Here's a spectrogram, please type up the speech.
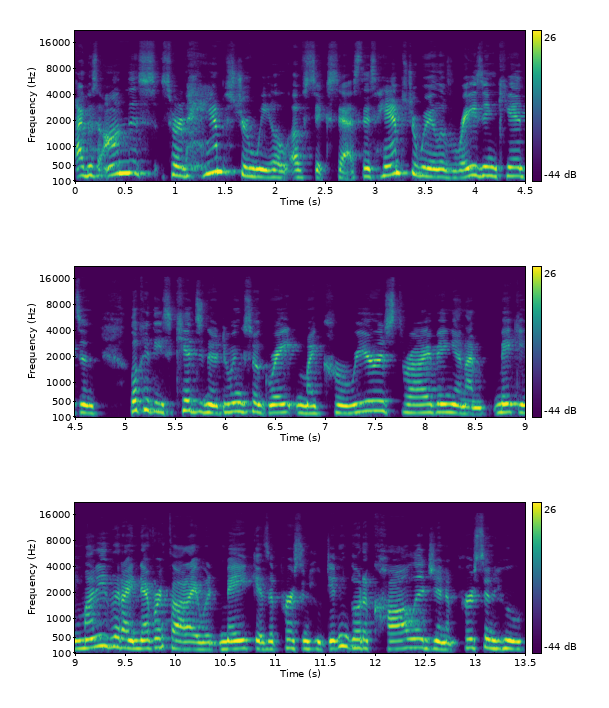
I was on this sort of hamster wheel of success, this hamster wheel of raising kids and look at these kids and they're doing so great and my career is thriving and I'm making money that I never thought I would make as a person who didn't go to college and a person who,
